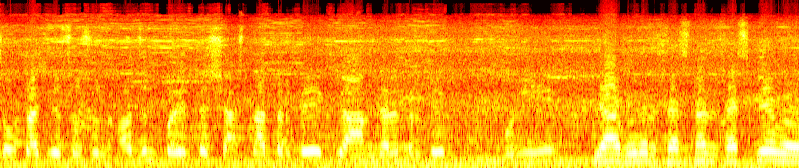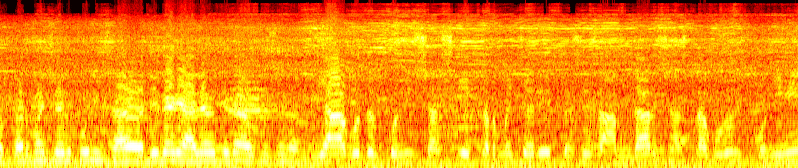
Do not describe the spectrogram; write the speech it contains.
चौथा दिवस असून अजूनपर्यंत शासनातर्फे किंवा आमदारातर्फे कोणीही या अगोदर शासनाचे शासकीय कर्मचारी कोणी अधिकारी आले होते का उपोषणाला या अगोदर कोणी शासकीय कर्मचारी तसेच आमदार शासनाकडून कोणीही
